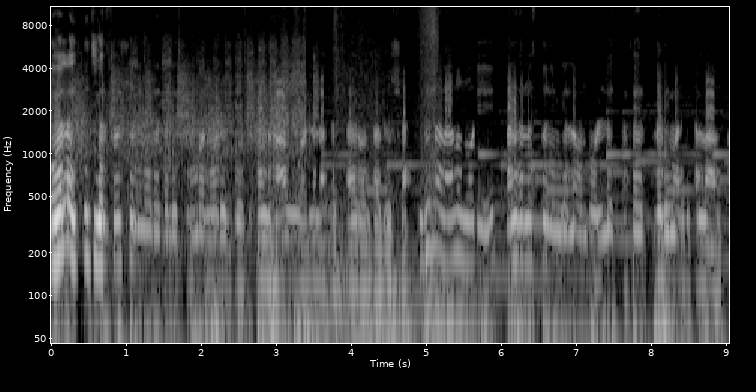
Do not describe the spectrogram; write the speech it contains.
ನೀವೆಲ್ಲ ಇತ್ತೀಚೆಗೆ ಸೋಷಿಯಲ್ ಮೀಡಿಯಾದಲ್ಲಿ ತುಂಬಾ ನೋಡಿರ್ಬೋದು. ಒಂದು ಹಾವು ಹಣ್ಣನ್ನ ಕಚ್ತಾ ಇರುವಂತ ದೃಶ್ಯ. ಇದನ್ನ ನಾನು ನೋಡಿ ನನಗನ್ನಿಸ್ತು ನಿಮ್ಗೆಲ್ಲ ಒಂದು ಒಳ್ಳೆ ಕಥೆ ರೆಡಿ ಮಾಡ್ಬೇಕಲ್ಲ ಅಂತ.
